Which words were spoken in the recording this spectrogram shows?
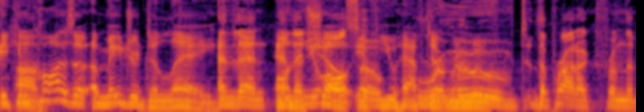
it can Um, cause a, a major delay. and then and then the you also if you have to removed the product from the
